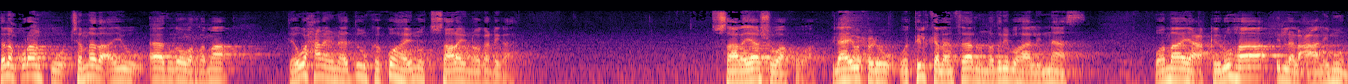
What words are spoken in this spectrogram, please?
Maalan qur'aanku jannada ayuu aada uga warramaa dee waxaanaynu adduunka ku haynuu tusaale inooga dhigaa. Tusaalayaashu waa kuwa. Ilaahay wuxuu uhi watilka alamhaalu nadribuhaa linnaas wamaa yacqiluhaa ila alcaalimuun.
